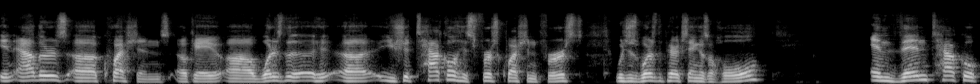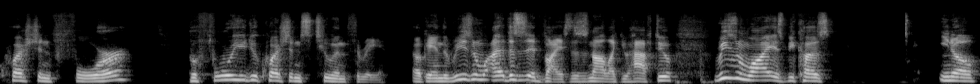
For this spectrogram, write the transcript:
in Adler's uh, questions. Okay, uh, what is the? Uh, you should tackle his first question first, which is what is the perek saying as a whole, and then tackle question four before you do questions two and three. Okay, and the reason why this is advice. This is not like you have to. Reason why is because, you know,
